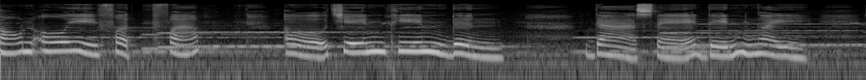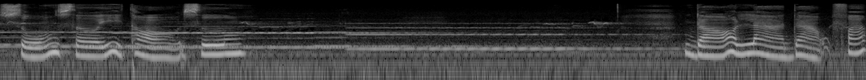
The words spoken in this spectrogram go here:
Con ơi, Phật Pháp, ở trên thiên đình đã sẽ đến ngày xuống giới thọ xương. Đó là đạo pháp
